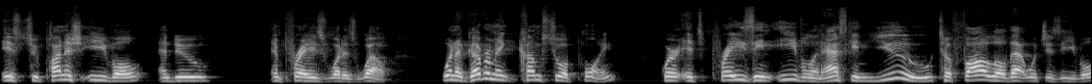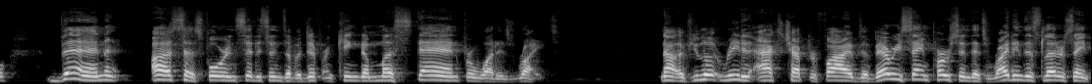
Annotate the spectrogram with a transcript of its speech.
is to punish evil and do and praise what is well. When a government comes to a point where it's praising evil and asking you to follow that which is evil, then us as foreign citizens of a different kingdom must stand for what is right. Now, if you look, read in Acts chapter 5, the very same person that's writing this letter saying,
